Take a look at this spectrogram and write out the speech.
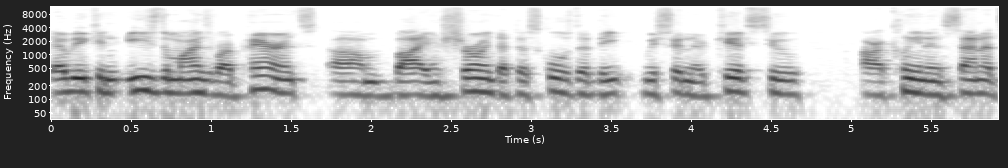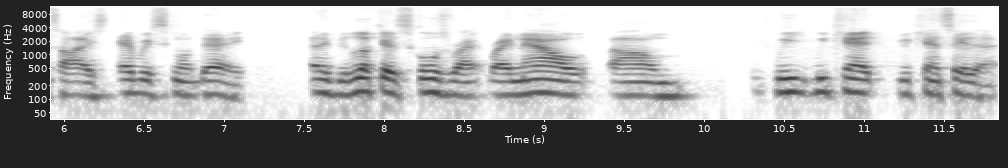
that we can ease the minds of our parents um, by ensuring that the schools that they, we send their kids to are clean and sanitized every single day. And if you look at schools right right now, um, we we can't we can't say that.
